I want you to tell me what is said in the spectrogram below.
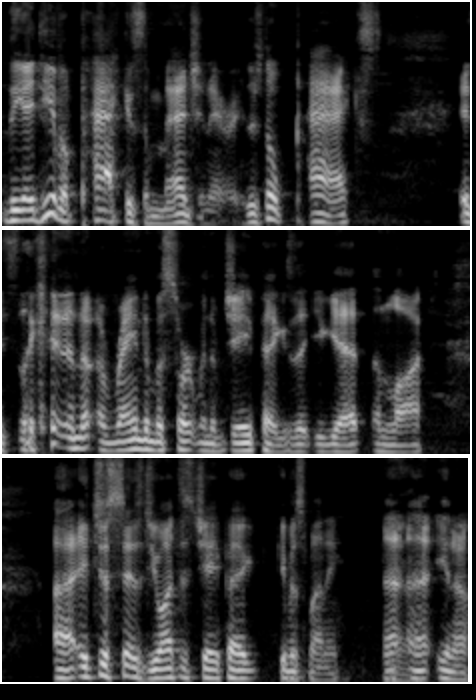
the idea of a pack is imaginary. There's no packs. It's like a, a random assortment of JPEGs that you get unlocked. Uh, it just says, "Do you want this JPEG? Give us money." Uh, uh, you know,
